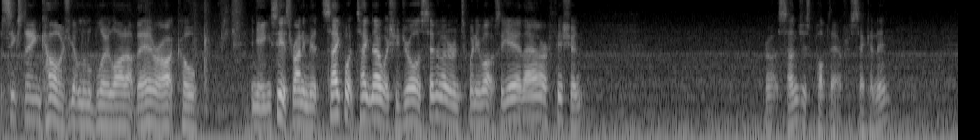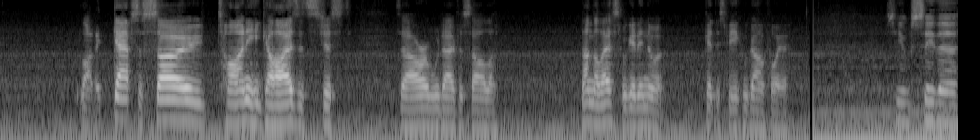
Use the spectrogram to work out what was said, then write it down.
16 cold. She's got a little blue light up there. All right, cool. And yeah, you can see it's running. But take what take note what she draws. 720 watts. So yeah, they are efficient. Right, sun just popped out for a second then. Like the gaps are so tiny, guys. It's just it's a horrible day for solar. Nonetheless, we'll get into it. Get this vehicle going for you. So you'll see the,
